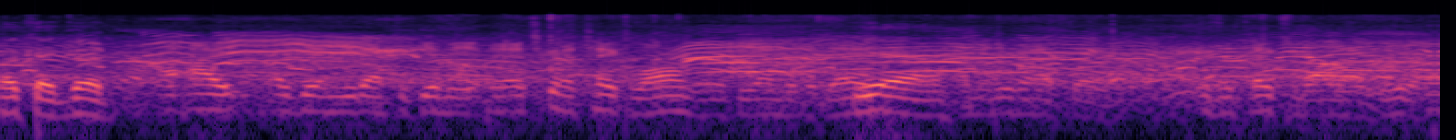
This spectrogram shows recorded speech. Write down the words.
Okay, good. I, I again, you'd have to give me. It's going to take longer at the end of the day. Yeah. I mean, you're going to have to because it takes a while to do it.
